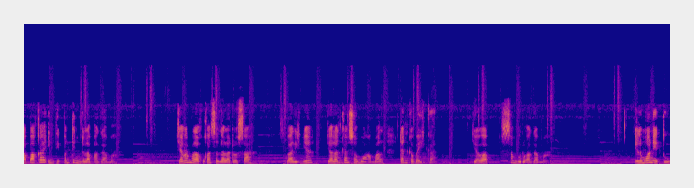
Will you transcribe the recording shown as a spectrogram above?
apakah inti penting dalam agama?" Jangan melakukan segala dosa, sebaliknya jalankan semua amal dan kebaikan. Jawab sang guru agama. Ilmuwan itu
